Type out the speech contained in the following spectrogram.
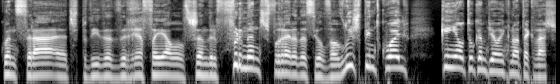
quando será a despedida de Rafael Alexandre Fernandes Ferreira da Silva. Luís Pinto Coelho, quem é o teu campeão e que nota é que dás?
